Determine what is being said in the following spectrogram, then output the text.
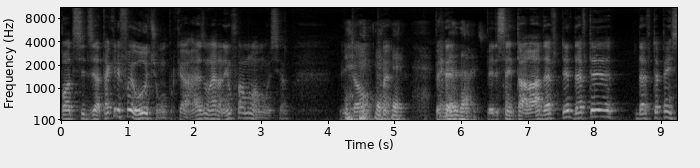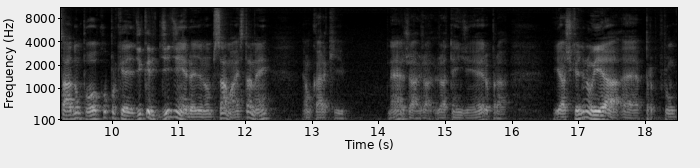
pode -se dizer até que ele foi o último, porque a Rez não era nem o Fórmula 1 esse ano. Então, é, é verdade. ele sentar lá deve ter, deve, ter, deve ter pensado um pouco, porque de, de dinheiro ele não precisa mais também. É um cara que né, já, já, já tem dinheiro para e acho que ele não ia é, para um,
